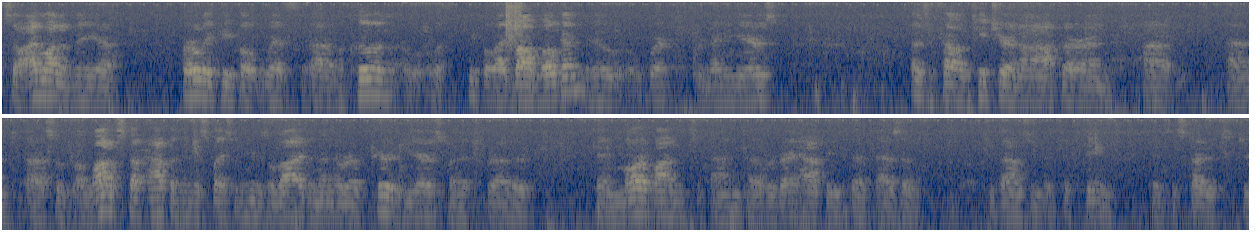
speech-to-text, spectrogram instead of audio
so I'm one of the uh, early people with uh, McLuhan, with people like Bob Logan, who worked for many years as a fellow teacher and an author, and uh, and uh, so a lot of stuff happened in this place when he was alive, and then there were a period of years when it rather became moribund, and uh, we're very happy that as of 2015, things have started to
